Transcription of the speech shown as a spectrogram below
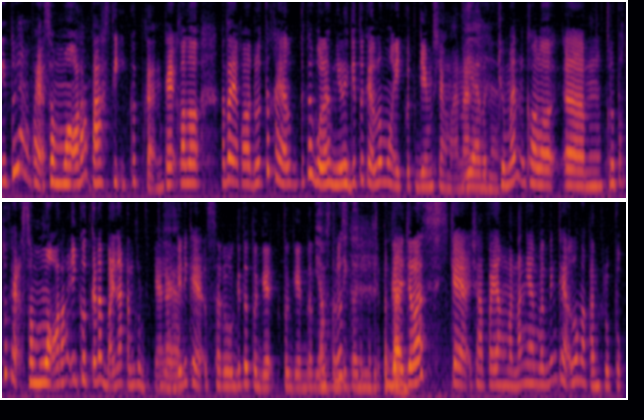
itu yang kayak semua orang pasti ikut kan. Kayak kalau nggak tahu ya kalau dulu tuh kayak kita boleh milih gitu kayak lo mau ikut games yang mana. Iya, benar. cuman kalau em, kerupuk tuh kayak semua orang ikut karena banyak kan kerupuknya kan. Iya. jadi kayak seru gitu tuh get together. Yang terus terus gak jelas kayak siapa yang menang yang penting kayak lu makan kerupuk.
